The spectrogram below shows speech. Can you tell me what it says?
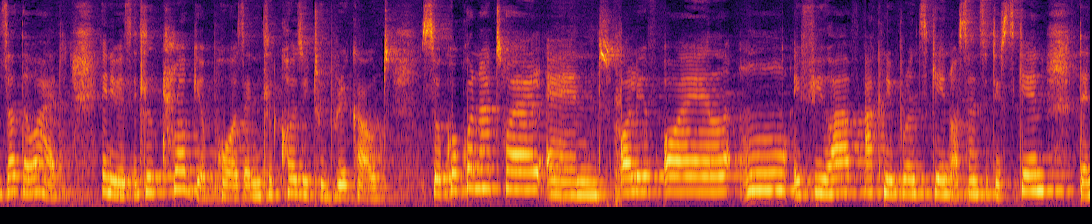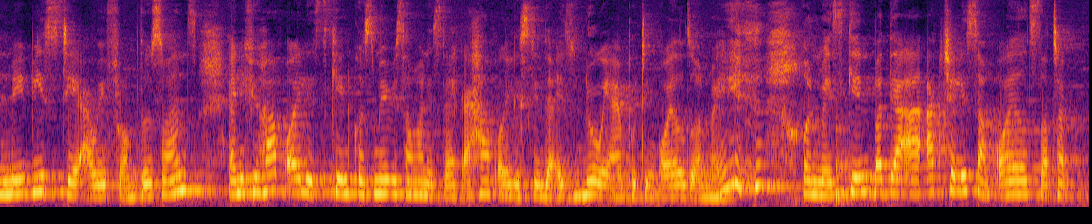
is that the word? Anyways it will clog your pores and it will cause you to break out. So coconut oil and olive oil mm, if you have acne prone skin or sensitive skin then maybe stay away from those ones. And if you have oily skin because maybe someone is like i have oily skin there is no way i'm putting oils on my on my skin. But there are actually some oils that are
